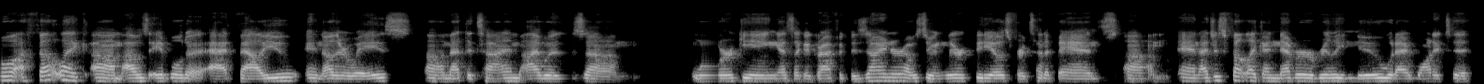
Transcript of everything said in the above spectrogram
Well, I felt like um, I was able to add value in other ways. Um, at the time, I was um, working as like a graphic designer. I was doing lyric videos for a ton of bands, um, and I just felt like I never really knew what I wanted to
